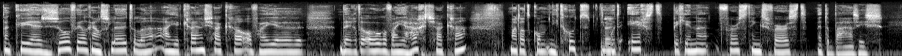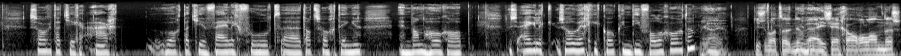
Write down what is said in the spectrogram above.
dan kun jij zoveel gaan sleutelen aan je kruinchakra of aan je derde ogen van je hartchakra. Maar dat komt niet goed. Je moet eerst beginnen, first things first, met de basis. Zorg dat je geaard wordt, dat je je veilig voelt, eh, dat soort dingen. En dan hogerop. Dus eigenlijk, zo werk ik ook in die volgorde. Ja, ja. Dus wat wij zeggen Hollanders,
